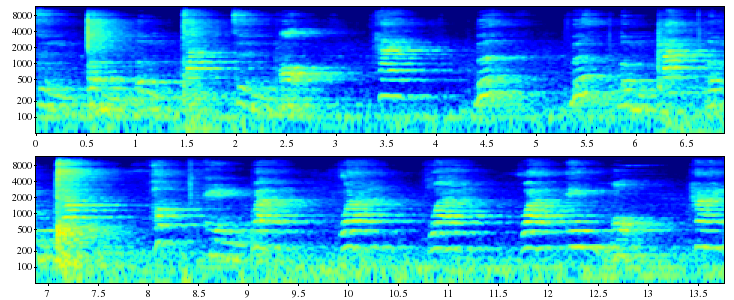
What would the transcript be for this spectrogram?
chừng bừng bừng chắc chừng một. Hai, bước bước bừng tắt bừng tắt. Hấp and qua qua qua qua, em, một. Hai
